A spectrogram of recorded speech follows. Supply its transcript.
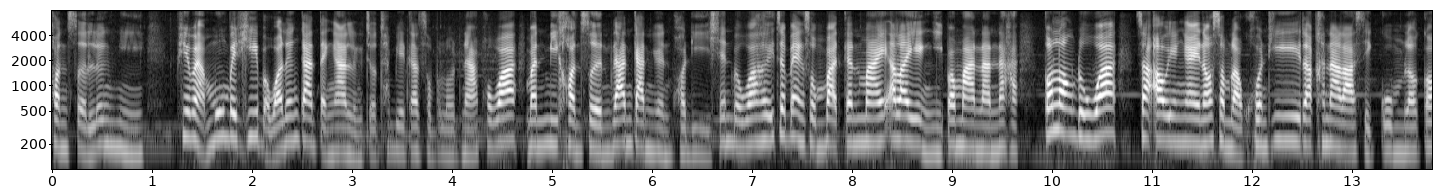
concern เรื่องนี้ พี่แบบมุ่งไปที่แบบว่าเรื่องการแต่งงานหรือจดทะเบียนการสมรสนะ เพราะว่ามันมี concern ด้านการเงินพอดี เช่นแบบว่าเฮ้ยจะแบ่งสมบัติกันไหมอะไรอย่างนี้ประมาณนั้นนะคะ ก็ลองดูว่าจะเอายังไงเนาะสำหรับคนที่ลัคนาราศีกุม แล้วก็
